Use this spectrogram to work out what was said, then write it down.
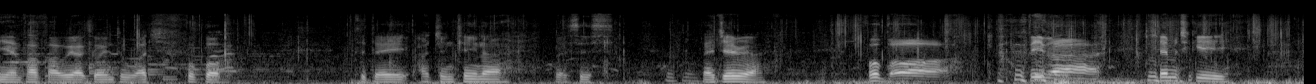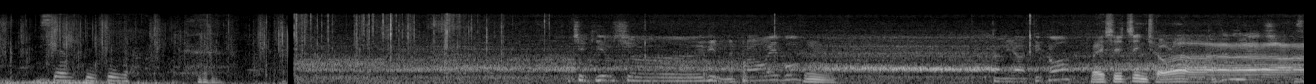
Me and Papa, we are going to watch football. Today, Argentina versus Nigeria. Football! Viva! Chemchki! Семки, фу. Чекір, що він не правий був. 嗯， Кальяфіко. 梅西进球 М'яч з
